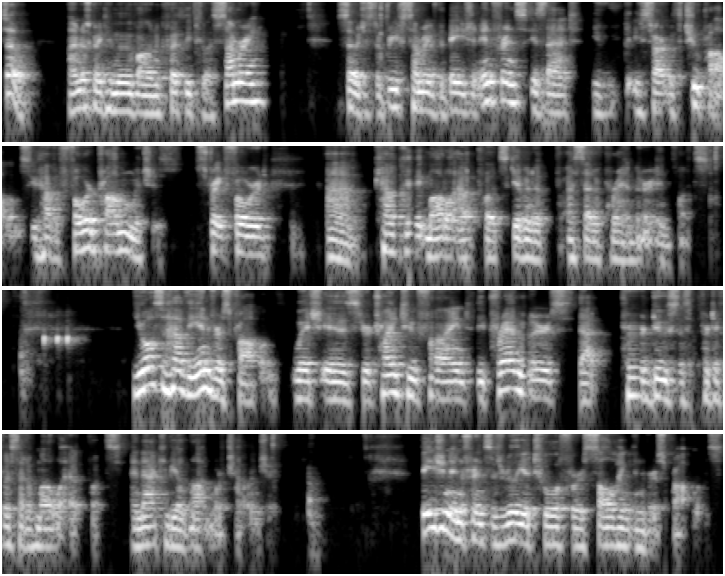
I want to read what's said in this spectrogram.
So I'm just going to move on quickly to a summary. So just a brief summary of the Bayesian inference is that you, you start with two problems. You have a forward problem, which is straightforward, uh, calculate model outputs given a, a set of parameter inputs. You also have the inverse problem, which is you're trying to find the parameters that produce a particular set of model outputs, and that can be a lot more challenging. Bayesian inference is really a tool for solving inverse problems.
